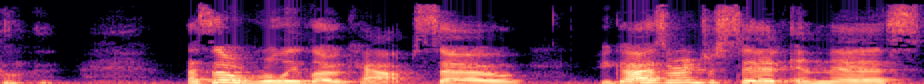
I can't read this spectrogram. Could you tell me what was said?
That's a really low cap. So if you guys are interested in this,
